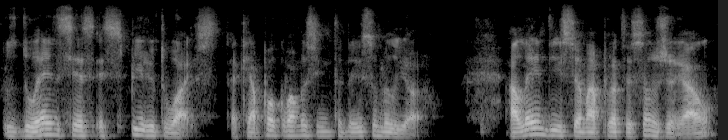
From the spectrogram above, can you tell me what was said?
dos doenças espirituais. Daqui a pouco vamos entender isso melhor. Além disso, é uma proteção geral.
